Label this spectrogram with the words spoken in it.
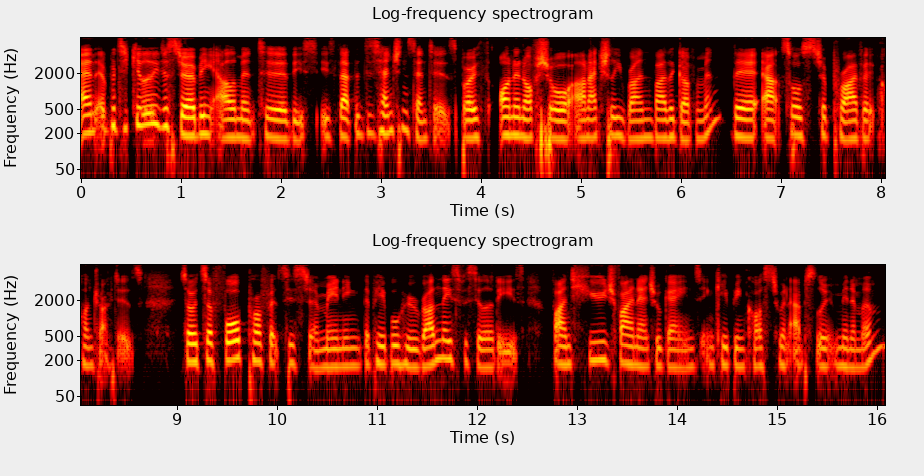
and a particularly disturbing element to this is that the detention centres, both on and offshore, aren't actually run by the government. They're outsourced to private contractors. So it's a for profit system, meaning the people who run these facilities find huge financial gains in keeping costs to an absolute minimum,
